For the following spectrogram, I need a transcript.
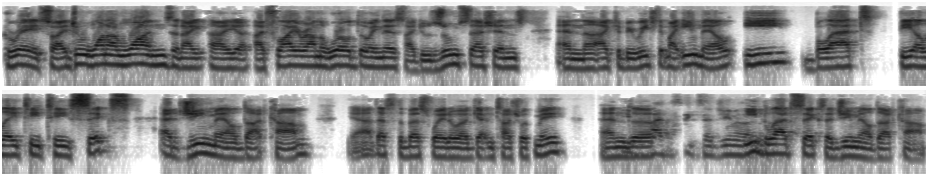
Great. So I do one-on-ones, and I I, uh, I fly around the world doing this. I do Zoom sessions, and uh, I could be reached at my email eblatt b l a t t six at gmail.com. Yeah, that's the best way to get in touch with me and uh, six at gmail. eblatt6 at gmail.com.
